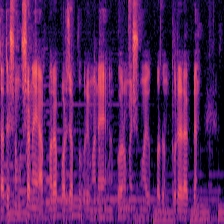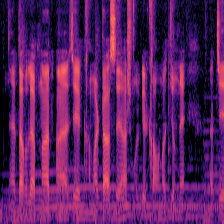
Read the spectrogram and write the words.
তাদের সমস্যা নেই, আপনারা পর্যাপ্ত পরিমাণে গরমের সময় উৎপাদন করে রাখবেন। তাহলে আপনার যে খামারটা আছে, হাঁস মুরগির খাওয়ানোর জন্য যে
